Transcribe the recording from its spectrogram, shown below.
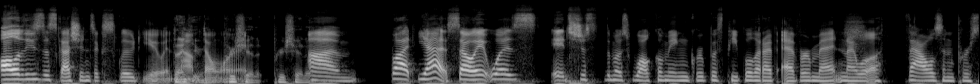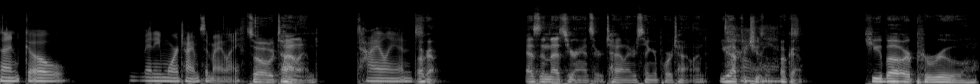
all of these discussions exclude you and Thank you. Don't worry. Appreciate it. Appreciate it. Um, but yeah, so it was. It's just the most welcoming group of people that I've ever met, and I will a thousand percent go many more times in my life. so Thailand. Thailand. Okay. As in that's your answer. Thailand or Singapore, Thailand. You have to choose. Thailand. Okay. Cuba or Peru.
